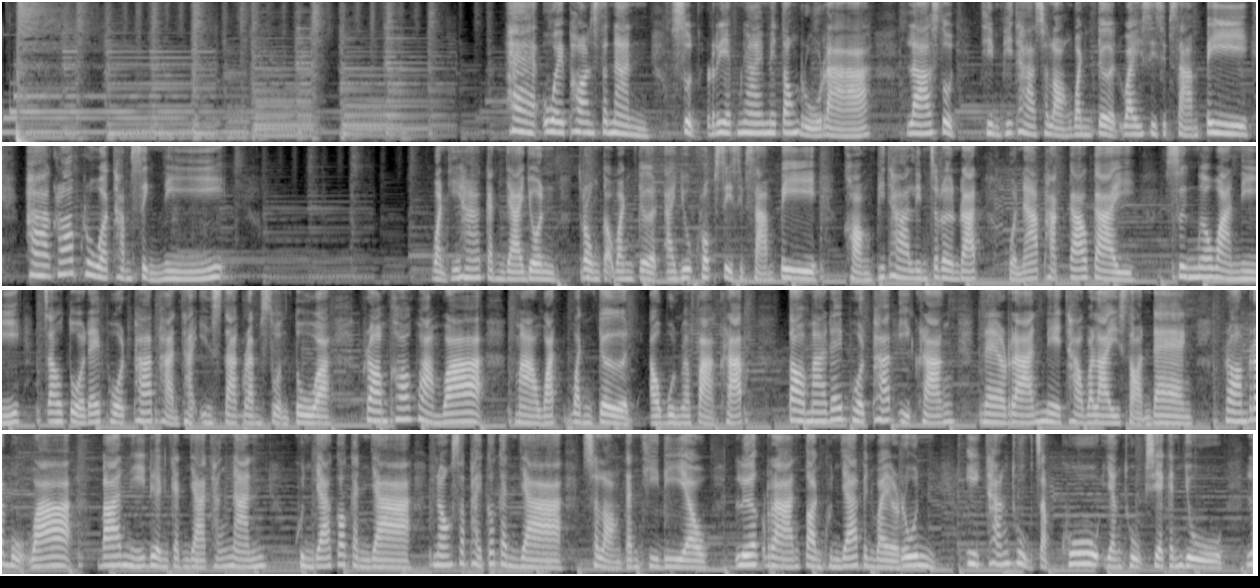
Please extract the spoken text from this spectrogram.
แห่อวยพรสนันสุดเรียบง่ายไม่ต้องหรูหรา ล่าสุดทิมพิธาฉลองวันเกิดวัย 43 ปี พาครอบครัวทำสิ่งนี้ วันที่ 5 กันยายน ตรงกับวันเกิดอายุครบ 43 ปี ของพิธาลิมเจริญรัตหัวหน้าพักก้าวไกล ซึ่งเมื่อวานนี้เจ้าตัวได้โพสต์ภาพผ่านทางอินสตาแกรมส่วนตัว พร้อมข้อความว่า มาวัดวันเกิด เอาบุญมาฝากครับต่อมาได้โพสต์ภาพอีกครั้ง ในร้านเมทาวไลยสอนแดง พร้อมระบุว่า บ้านนี้เดือนกันยาทั้งนั้น คุณย่าก็กันยา น้องสะใภ้ก็กันยา ฉลองกันทีเดียว เลือกร้านตอนคุณย่าเป็นวัยรุ่น อีกทั้งถูกจับคู่ยังถูกเชียร์กันอยู่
